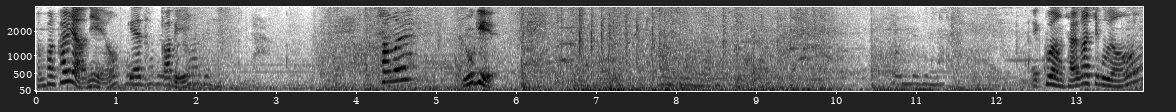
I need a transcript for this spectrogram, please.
전판 칼리 아니에요. 깨, 까비. 창을 여기. 에코 형 잘 가시고요.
